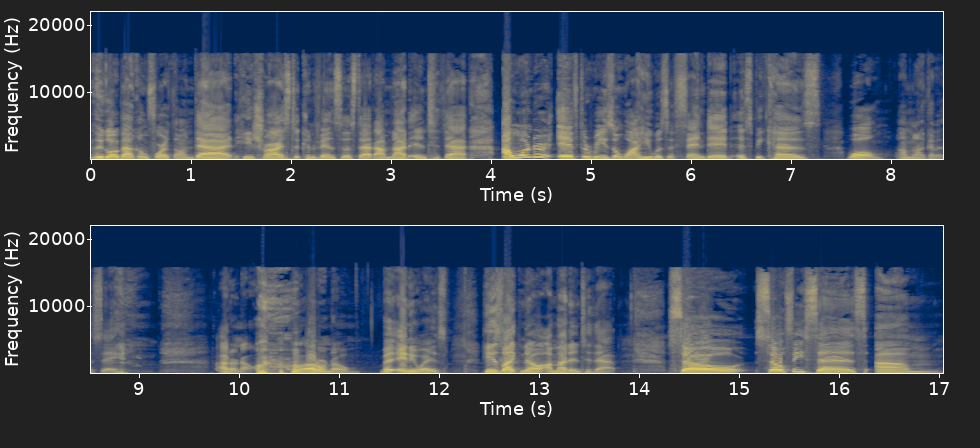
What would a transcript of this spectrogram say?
they go back and forth on that. He tries to convince us that I'm not into that. I wonder if the reason why he was offended is because, well, I'm not going to say. I don't know. I don't know. But anyways, he's like, no, I'm not into that. So Sophie says, um,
